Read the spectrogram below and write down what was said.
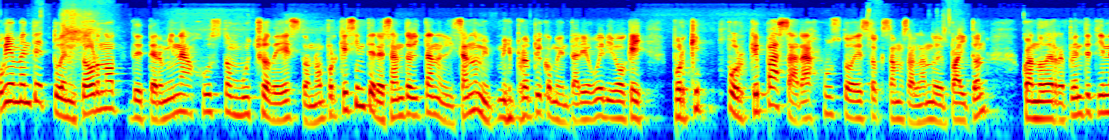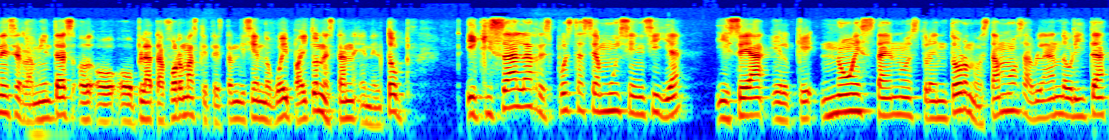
Obviamente tu entorno determina justo mucho de esto, ¿no? Porque es interesante ahorita analizando mi, propio comentario, güey, digo, ok, ¿por qué, ¿por qué pasará justo esto que estamos hablando de Python cuando de repente tienes herramientas o, plataformas que te están diciendo, güey, Python están en el top? Y quizá la respuesta sea muy sencilla y sea el que no está en nuestro entorno. Estamos hablando ahorita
